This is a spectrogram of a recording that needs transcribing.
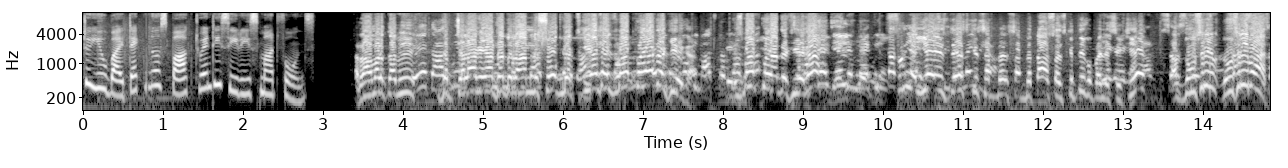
to you by TechnoSpark 20 series smartphones. रावण कभी जब चला गया था तो राम ने शोक व्यक्त किया था। इस बात को याद रखिएगा। इस बात को याद रखिएगा। सुनिए ये इस देश की सभ्यता और संस्कृति को पहले सीखिए। और दूसरी दूसरी बात।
